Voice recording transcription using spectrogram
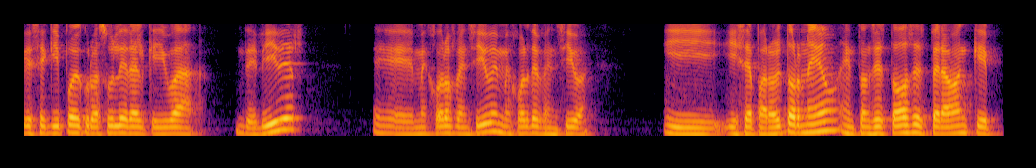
ese equipo de Cruz Azul era el que iba de líder, eh, mejor ofensiva y mejor defensiva. Y, y se paró el torneo, entonces todos esperaban que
